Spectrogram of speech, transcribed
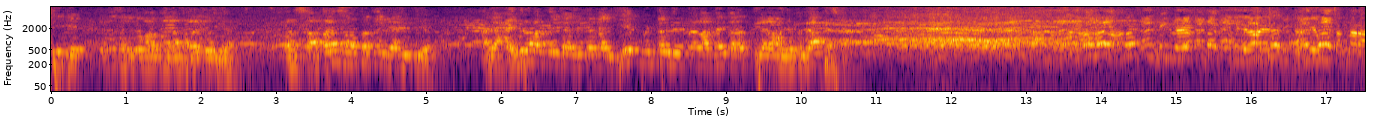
ठीक आहे त्याच्यासाठी तुम्हाला महिना पंधरा दिवस घ्या पण सातारा संस्थांचं गॅजेटी आहे आणि हैदराबादचं गॅजेटियरला एक मिनिटं वेळ मिळणार नाही कारण तेरा म्हणजे तुम्ही अभ्यास करा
